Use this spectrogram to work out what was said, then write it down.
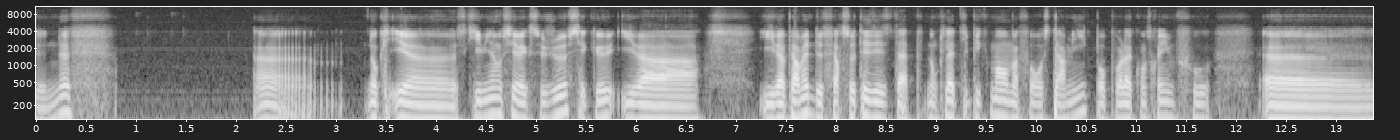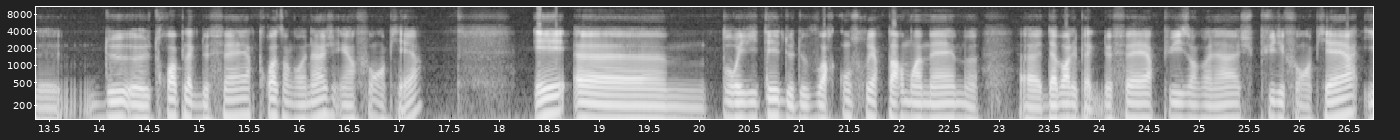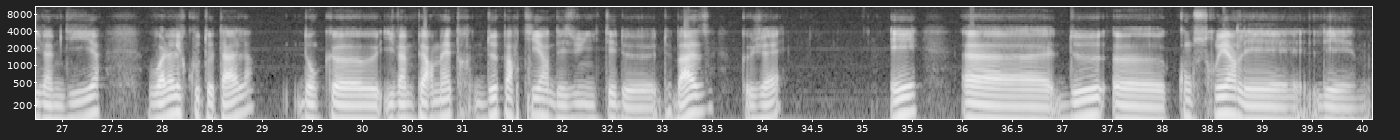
de 9 donc euh, ce qui est bien aussi avec ce jeu, c'est va, il va permettre de faire sauter des étapes. Donc là, typiquement, ma forose thermique, pour, pour la construire, il me faut euh, deux, euh, trois plaques de fer, trois engrenages et un four en pierre. Et pour éviter de devoir construire par moi-même d'abord les plaques de fer, puis les engrenages, puis les fours en pierre, il va me dire voilà le coût total. Donc euh, il va me permettre de partir des unités de, base que j'ai et euh, de euh, construire les,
